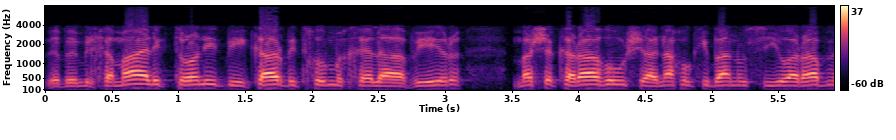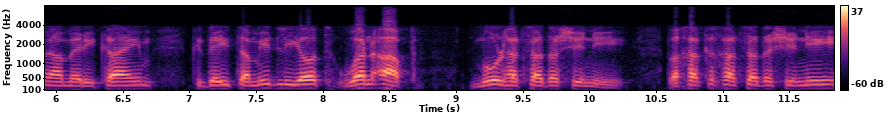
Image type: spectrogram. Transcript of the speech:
ובמלחמה האלקטרונית, בעיקר בתחום חיל האוויר, מה שקרה הוא שאנחנו קיבלנו סיוע רב מהאמריקאים כדי תמיד להיות one up מול הצד השני, ואחר כך הצד השני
